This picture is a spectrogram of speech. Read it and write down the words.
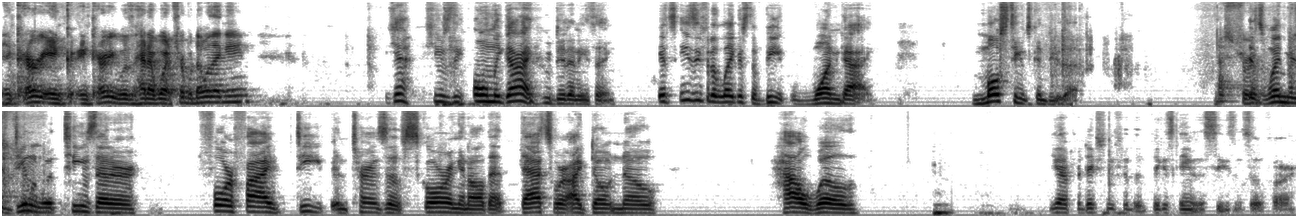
And Curry and, and Curry was had a what triple double that game. Yeah, he was the only guy who did anything. It's easy for the Lakers to beat one guy. Most teams can do that. That's true. It's when you're dealing with teams that are four or five deep in terms of scoring and all that. That's where I don't know how well. You got a prediction for the biggest game of the season so far?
